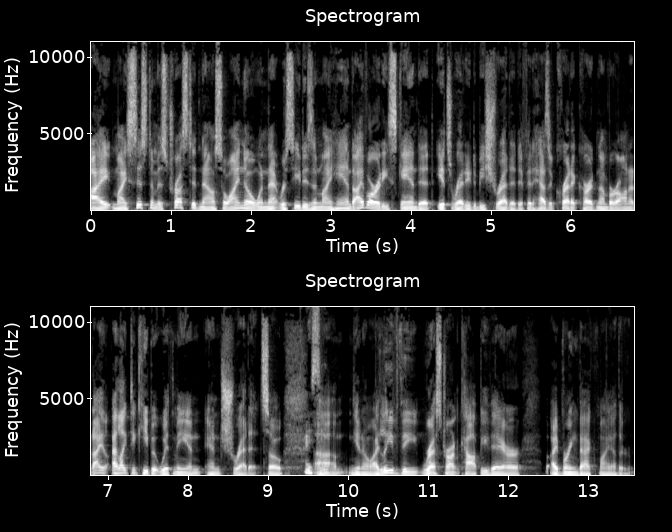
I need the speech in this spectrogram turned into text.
I my system is trusted now, so I know when that receipt is in my hand, I've already scanned it. It's ready to be shredded. If it has a credit card number on it, I, I like to keep it with me and, and shred it. So, I see. um, you know, I leave the restaurant copy there. I bring back my other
